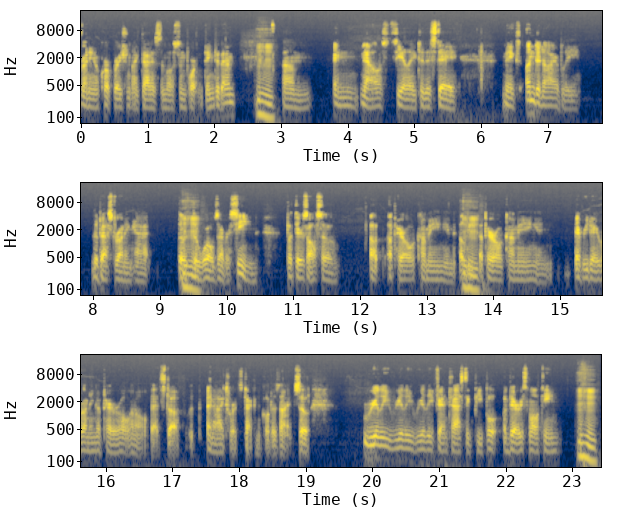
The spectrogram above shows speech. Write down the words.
running a corporation like that is the most important thing to them. Mm-hmm. Um, and now Ciele to this day makes undeniably the best running hat the, mm-hmm. the world's ever seen. But there's also apparel coming and elite mm-hmm. apparel coming and everyday running apparel and all of that stuff with an eye towards technical design. So really, really, really fantastic people, a very small team. Mm-hmm.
